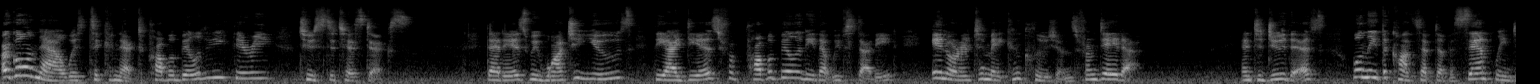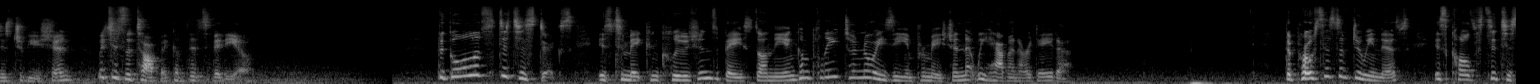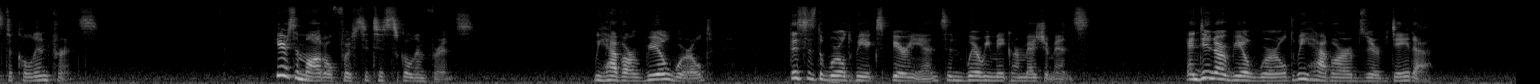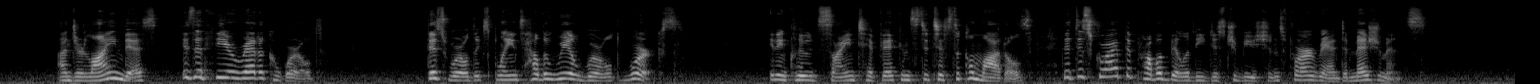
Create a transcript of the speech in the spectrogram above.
Our goal now is to connect probability theory to statistics. That is, we want to use the ideas from probability that we've studied in order to make conclusions from data. And to do this, we'll need the concept of a sampling distribution, which is the topic of this video. The goal of statistics is to make conclusions based on the incomplete or noisy information that we have in our data. The process of doing this is called statistical inference. Here's a model for statistical inference. We have our real world. This is the world we experience and where we make our measurements. And in our real world, we have our observed data. Underlying this is a theoretical world. This world explains how the real world works. It includes scientific and statistical models that describe the probability distributions for our random measurements.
